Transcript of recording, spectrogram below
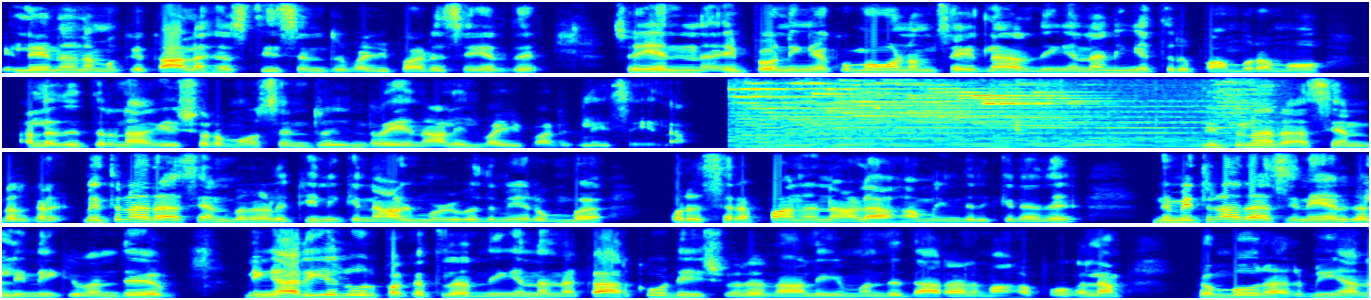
இல்லைன்னா நமக்கு காளஹஸ்தி சென்று வழிபாடு செய்யறது. ஸோ என் இப்போ நீங்க கும்பகோணம் சைட்லாம் இருந்தீங்கன்னா நீங்க திருப்பாம்புரமோ அல்லது திருநாகேஸ்வரமோ சென்று இன்றைய நாளில் வழிபாடுகளை செய்யலாம். மிதுன ராசி அன்பர்கள். மிதுன ராசி அன்பர்களுக்கு இன்னைக்கு நாள் முழுவதுமே ரொம்ப ஒரு சிறப்பான நாளாக அமைந்திருக்கிறது. இந்த மிதுன ராசி நேயர்கள் இன்னைக்கு வந்து நீங்க அரியலூர் பக்கத்துல இருந்தீங்கன்னா இந்த கார்கோடேஸ்வரர் ஆலயம் வந்து தாராளமாக போகலாம். ரொம்ப ஒரு அருமையான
